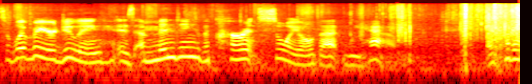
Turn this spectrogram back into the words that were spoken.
So what we are doing is amending the current soil that we have. By putting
